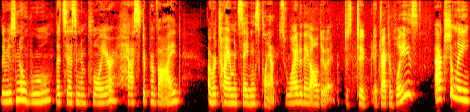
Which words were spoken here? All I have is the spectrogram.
there is no rule that says an employer has to provide a retirement savings plan. So, why do they all do it? Just to attract employees? Actually,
